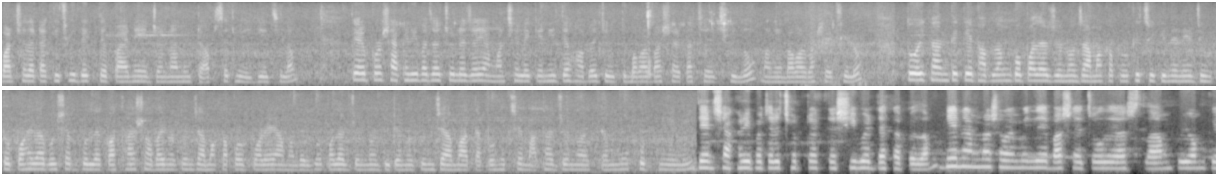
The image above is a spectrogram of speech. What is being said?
বাট ছেলেটা কিছুই দেখতে পায়নি, এর জন্য আমি একটু আপসেট হয়ে গিয়েছিলাম। তো এরপর শাখারি বাজার চলে যাই, আমার ছেলেকে নিতে হবে, যেহেতু বাবার বাসার কাছে ছিল মানে বাবার বাসায় ছিল। তো ওইখান থেকে ভাবলাম গোপালের জন্য জামা কাপড় কিছু কিনে নিই, যেহেতু পহেলা বৈশাখ বলে কথা, সবাই নতুন জামা কাপড় পরে আমাদের গোপালের জন্য দুটো নতুন জামা, তারপর হচ্ছে মাথার জন্য একটা মুকুট নিয়ে নিই। দেন শাঁখারি বাজারে ছোট্ট একটা শিবের দেখা পেলাম। দেন আমরা সবাই মিলে বাসায় চলে আসলাম। প্রিয়মকে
